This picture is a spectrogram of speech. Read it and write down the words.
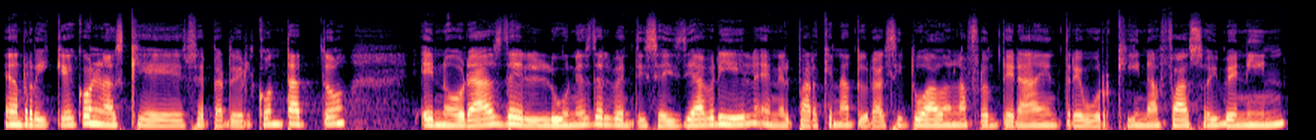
Enrique con las que se perdió el contacto en horas del lunes del 26 de abril en el Parque Natural situado en la frontera entre Burkina Faso y Benín,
